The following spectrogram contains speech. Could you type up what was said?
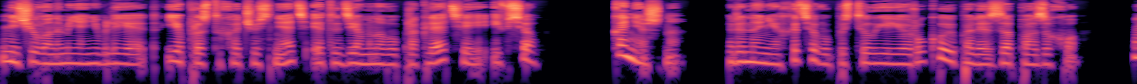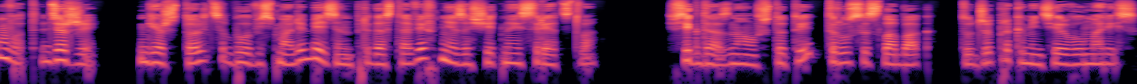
«Ничего на меня не влияет. Я просто хочу снять это демоново проклятие, и все. «Конечно». Рене нехотя выпустил ее руку и полез за пазуху. «Вот, держи». Герштольц был весьма любезен, предоставив мне защитные средства. «Всегда знал, что ты трус и слабак», — тут же прокомментировал Морис.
